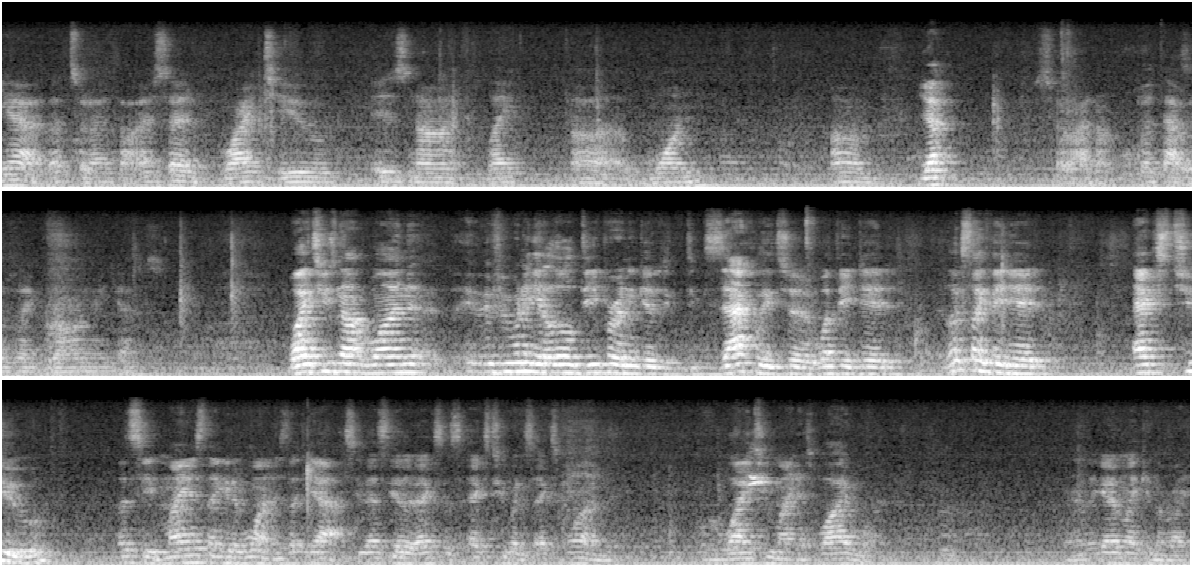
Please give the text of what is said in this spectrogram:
yeah, that's what I thought. I said Y two is not like uh one. Um, Yeah. so I don't, but that was like wrong, I guess. Y two's not one. If we want to get a little deeper and get exactly to what they did, it looks like they did x two. Let's see, minus negative one is that yeah? See, that's the other x. x two minus x one, or y two minus y one. And they got them like in the right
